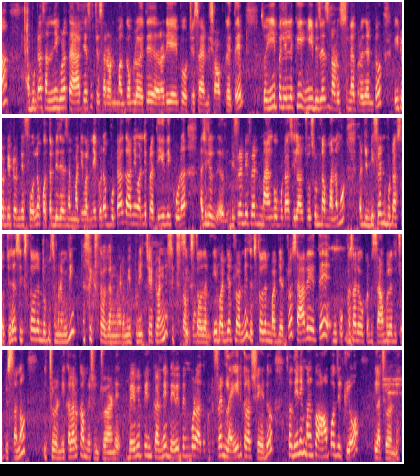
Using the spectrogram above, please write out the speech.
బుటాస్ అన్ని కూడా తయారు చేసి వచ్చేసారండి మగ్గంలో అయితే రెడీ అయిపోయి వచ్చేసాయండి షాప్కి అయితే సో ఈ పెళ్ళిళ్ళకి ఈ డిజైన్స్ నడుస్తున్నాయి ప్రజెంట్ ఈ ట్వంటీ ట్వంటీ ఫోర్లో కొత్త డిజైన్స్ అన్నమాట ఇవన్నీ కూడా. బుటా కానివ్వండి ప్రతిదీ కూడా యాక్చువల్లీ డిఫరెంట్ డిఫరెంట్ మ్యాంగో బుటాస్ ఇలా చూసుంటాం మనము. బట్ డిఫరెంట్ బుటాస్ వచ్చేసి సిక్స్ థౌసండ్ రూపీస్ మేడం ఇవి. Six six thousand madam. ఇప్పుడు ఇచ్చేటివన్నీ సిక్స్ సిక్స్ థౌసండ్ ఈ బడ్జెట్లో అండి సిక్స్ థౌసండ్ బడ్జెట్లో శారీ అయితే మీకు ఒక్కసారి ఒకటి శాంపుల్ అయితే చూపిస్తాను. ఇది చూడండి కలర్ కాంబినేషన్ చూడండి. బేబీ పింక్ అండి. బేబీ పింక్ కూడా అది ఒక different light colour shade so దీనికి మనకు ఆపోజిట్లో ఇలా చూడండి.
